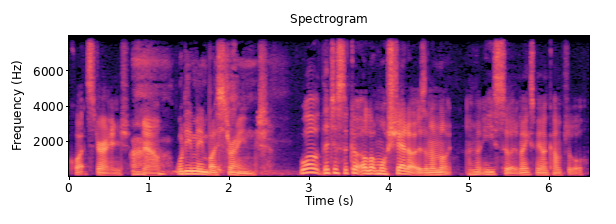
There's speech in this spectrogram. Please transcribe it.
quite strange now. What do you mean by strange? Well, they just got a lot more shadows, and I'm not I'm not used to it. It makes me uncomfortable.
